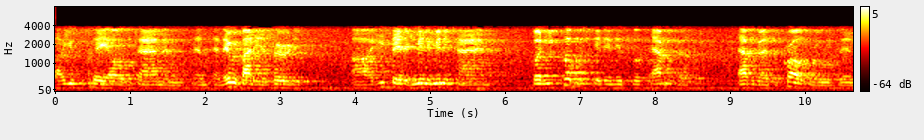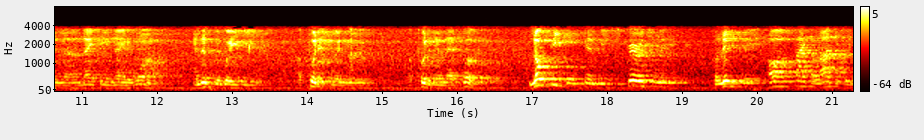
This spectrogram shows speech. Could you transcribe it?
uh, used to say all the time, and, and, and everybody has heard it. Uh, he said it many, many times, but he published it in his book, Africa, Africa at the Crossroads, in uh, 1991. And this is the way he uh, put it when he put it in that book. No people can be spiritually, politically, or psychologically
